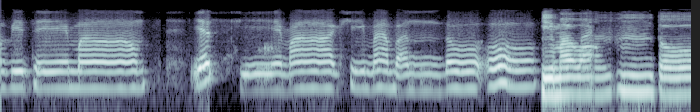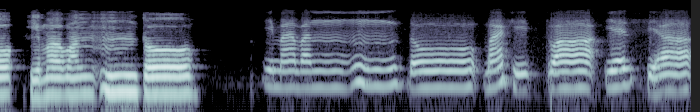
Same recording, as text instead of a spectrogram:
विधेम यस्येमा हिमवन्दो हिमवन्तो हिमवन्तो। हिमवन्तो महित्वा यस्य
